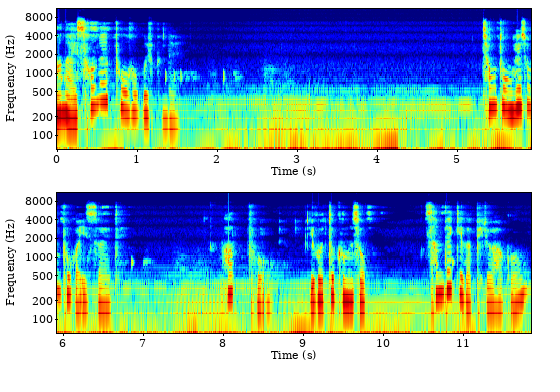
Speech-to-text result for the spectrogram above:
아, 나 이 선회포 하고 싶은데. 청동 회전포가 있어야 돼. 화포. 이것도 금속 300개가 필요하고.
